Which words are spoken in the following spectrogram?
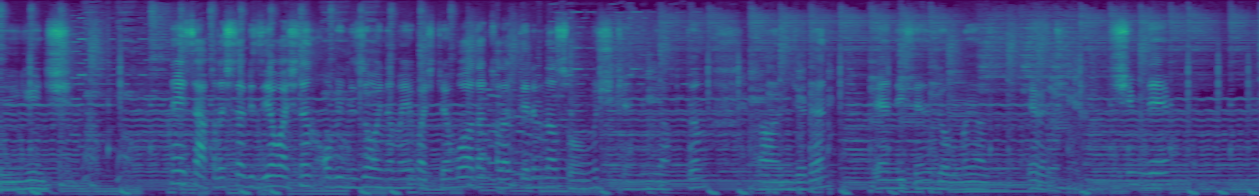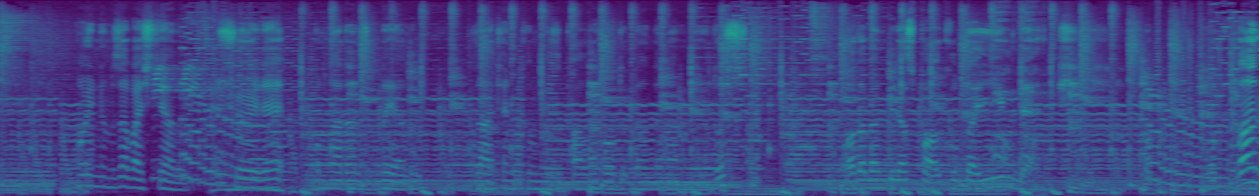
İlginç. Neyse arkadaşlar biz yavaştan hobimizi oynamaya başlayalım. Bu arada karakterim nasıl olmuş kendim yaptım daha önceden. Beğendiyseniz yoruma yazın. Evet. Şimdi oyunumuza başlayalım. Şöyle bunlardan zıplayalım. Zaten kırmızı parlak olduğundan anlıyoruz. O da ben biraz parkurda iyiyim de. Lan!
